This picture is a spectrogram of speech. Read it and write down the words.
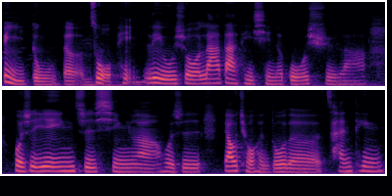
必读的作品，例如说拉大提琴的国曲啦，或者是夜莺之星啦，或者是要求很多的餐厅。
